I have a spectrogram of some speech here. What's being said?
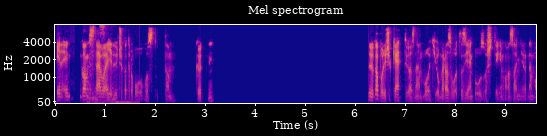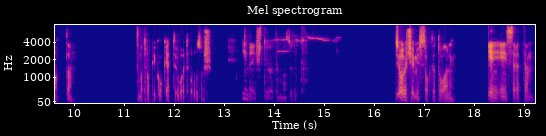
Én, én gangstával egyedül csak a trollhoz tudtam kötni. Ők abból is a kettő az nem volt jó, mert az volt az ilyen gózos téma, az annyira nem adta. A Tropico 2 volt gózos. Én le is töltöm az öt. Jó, öcsém is szokta tolni. Én, én is szeretem.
